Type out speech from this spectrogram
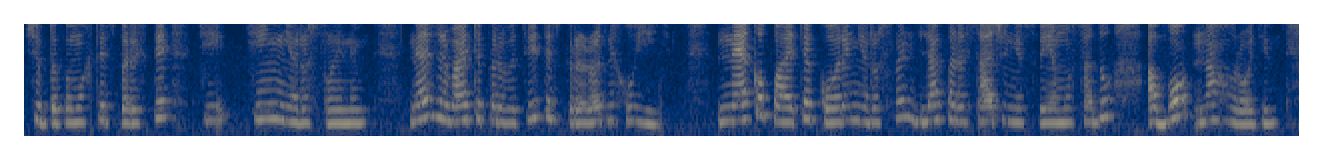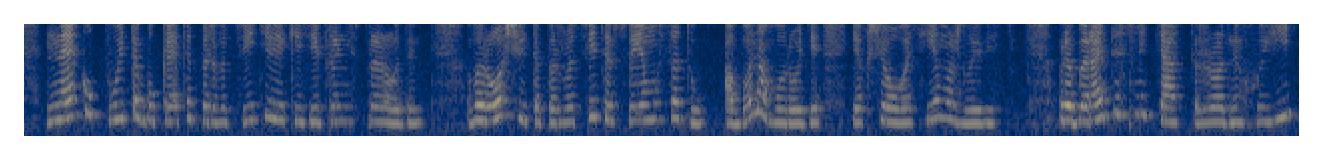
щоб допомогти зберегти ці цінні рослини. Не зривайте первоцвіти з природних угідь. Не копайте корені рослин для пересадження в своєму саду або на городі. Не купуйте букети первоцвітів, які зібрані з природи. Вирощуйте первоцвіти в своєму саду або на городі, якщо у вас є можливість. Прибирайте сміття з природних угідь,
